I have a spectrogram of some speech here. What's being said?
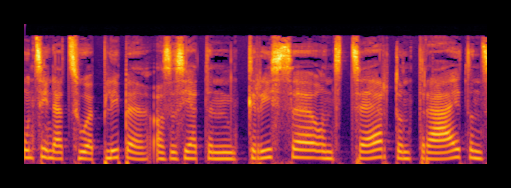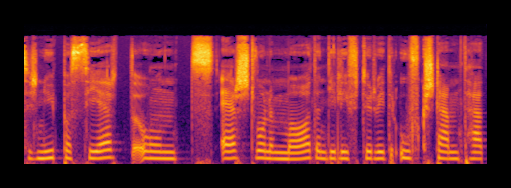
Und sind auch zugeblieben. Also sie hat dann gerissen und zerrt und dreht und es ist nichts passiert. Und erst, als ein Mann dann die Lifttür wieder aufgestemmt hat,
